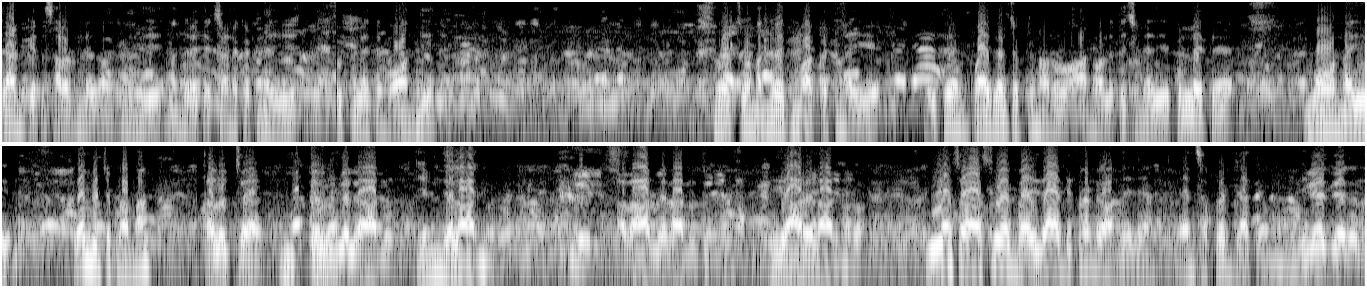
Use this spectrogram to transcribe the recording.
జాన్కి అయితే సలడం లేదు అంటుంది నందరు అయితే ఎక్స్ట్రానే కట్టినాయి. పిల్ల అయితే బాగుంది. చూడొచ్చు నందరు అయితే బాగా కట్టినాయి. అయితే ముప్పై ఐదు వేలు చెప్తున్నారు. ఆన్ వాళ్ళు తెచ్చినది పిల్ల అయితే బాగున్నాయి. ఏం రేట్ చెప్పినారన్నా కలొచ్చా ఎనిమిది వేలు ఆరు ఎనిమిది వేల ఆరునూరు. అవి ఆరు వేల ఆరు చెప్తాను ఇది ఆరు వేల ఆరునూరు. ఏం సార్ అసలు ఇదా డిఫరెంట్గా ఉంది ఇది? ఏం సపరేట్ జాతి లేదన్న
